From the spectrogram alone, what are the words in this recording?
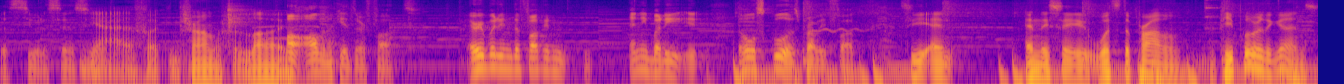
Let's see what it says. Yeah, fucking trauma for life. Oh, all of the kids are fucked. Everybody in the fucking anybody, it, the whole school is probably fucked. See, and and they say, what's the problem? The people or the guns?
